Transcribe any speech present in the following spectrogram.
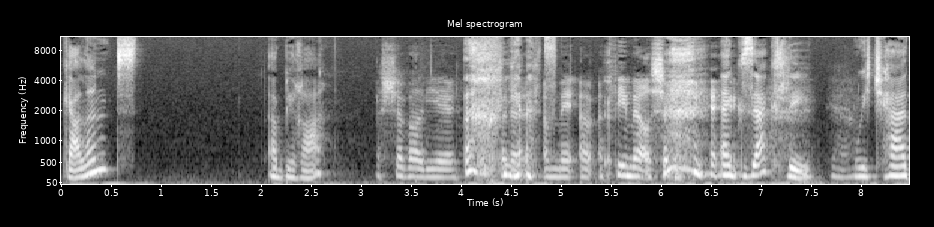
gallant, a bira, a chevalier, but yes. a, a, a, female chevalier. exactly. Yeah. Which had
